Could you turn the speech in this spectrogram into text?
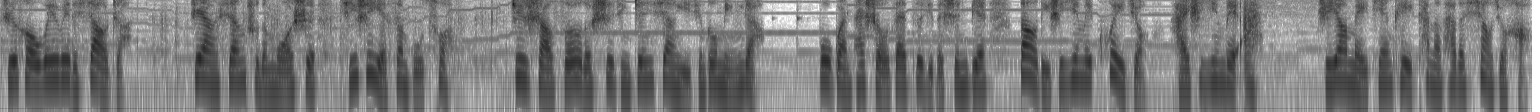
之后微微的笑着，这样相处的模式其实也算不错，至少所有的事情真相已经都明了。不管他守在自己的身边，到底是因为愧疚还是因为爱，只要每天可以看到他的笑就好。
